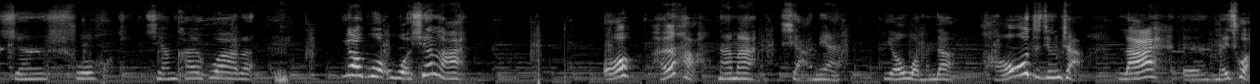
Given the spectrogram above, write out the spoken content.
先说，先开话了。要不我先来？哦，很好。那么下面由我们的猴子警长来，呃，没错，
